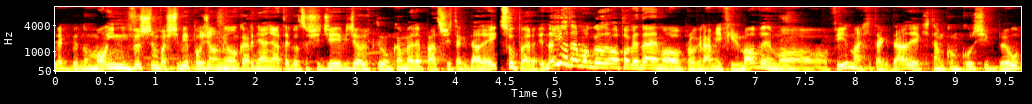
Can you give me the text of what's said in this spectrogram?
jakby no moim wyższym właściwie poziomie ogarniania tego, co się dzieje, widziały, w którą kamerę patrzy i tak dalej. Super. No i ja tam opowiadałem o programie filmowym, o, o filmach i tak dalej, jaki tam konkursik był.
